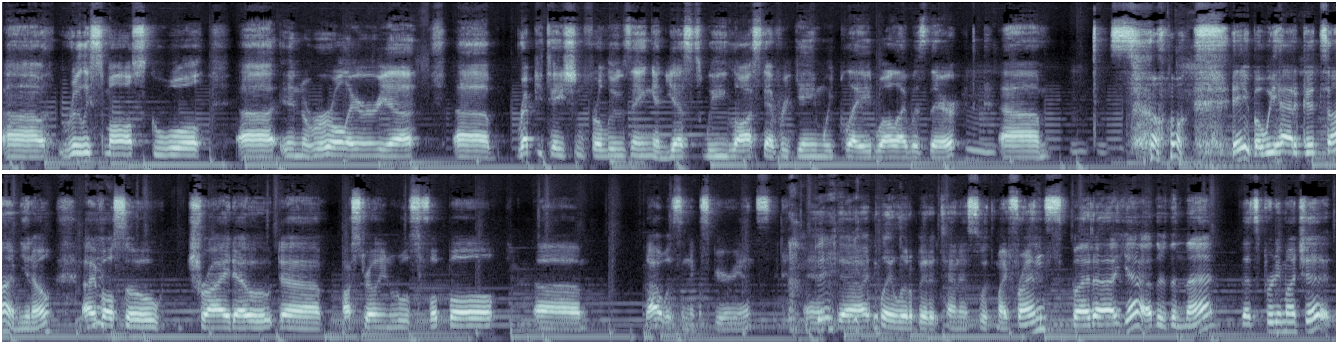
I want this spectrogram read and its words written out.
Uh, really small school uh, in a rural area. Uh, reputation for losing, and yes, we lost every game we played while I was there. Mm. Um, so, hey, but we had a good time, you know. I've also tried out uh, Australian rules football. Um, that was an experience. And uh, I play a little bit of tennis with my friends. But uh, yeah, other than that, that's pretty much it.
